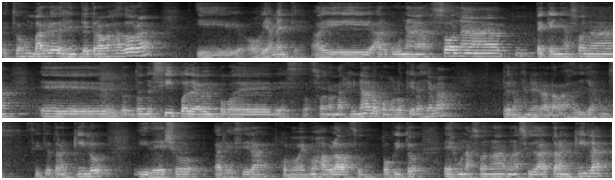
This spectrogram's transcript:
esto es un barrio de gente trabajadora y obviamente hay algunas zonas, pequeñas zonas eh, donde sí puede haber un poco de, zona marginal o como lo quieras llamar, pero en general la Bajadilla es un sitio tranquilo y de hecho Algeciras, como hemos hablado hace un poquito, es una zona, una ciudad tranquila,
